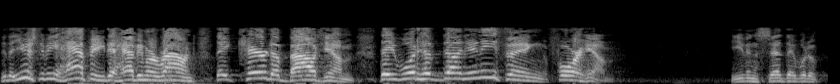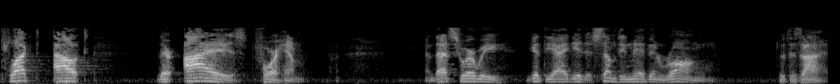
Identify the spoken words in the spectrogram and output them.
They used to be happy to have him around. They cared about him. They would have done anything for him. He even said they would have plucked out their eyes for him. And that's where we get the idea that something may have been wrong with his eyes.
